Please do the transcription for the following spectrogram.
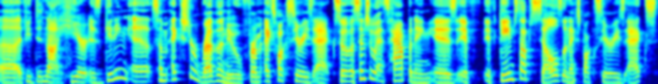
Uh, if you did not hear, is getting uh, some extra revenue from Xbox Series X. So essentially, what's happening is if if GameStop sells an Xbox Series X,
